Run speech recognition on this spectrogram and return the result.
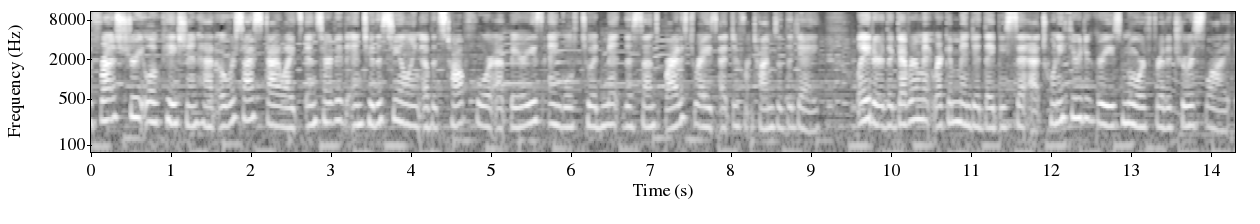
The Front Street location had oversized skylights inserted into the ceiling of its top floor at various angles to admit the sun's brightest rays at different times of the day. Later, the government recommended they be set at 23 degrees north for the truest light.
